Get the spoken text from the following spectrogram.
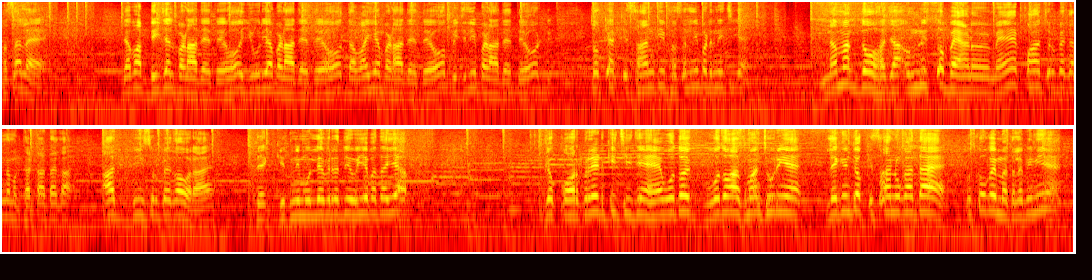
फ़सल है, जब आप डीजल बढ़ा देते हो, यूरिया बढ़ा देते हो, दवाइयाँ बढ़ा देते हो, बिजली बढ़ा देते हो तो क्या किसान की फ़सल नहीं बढ़नी चाहिए? नमक दो हज़ार, उन्नीस सौ बयानवे में पाँच रुपये का नमक था, टाटा का। आज बीस रुपये का हो रहा है। देख, कितनी मूल्य वृद्धि हुई है, बताइए आप। जो कॉरपोरेट की चीज़ें हैं, वो तो वो तो आसमान छू रही हैं, लेकिन जो किसान उगाता है, उसको कोई मतलब ही नहीं है।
